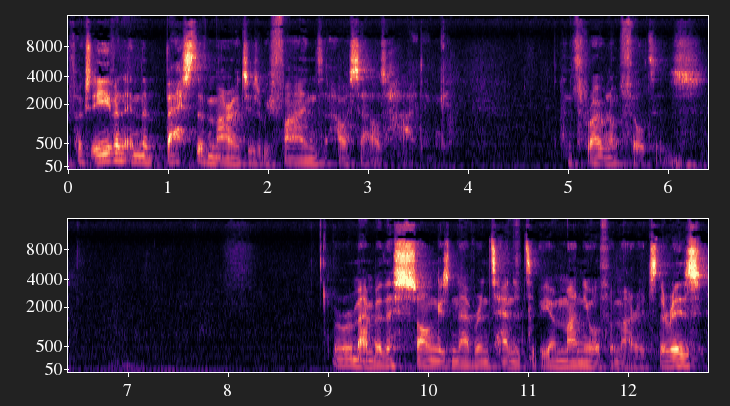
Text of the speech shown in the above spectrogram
Folks, even in the best of marriages, we find ourselves hiding and throwing up filters. Remember, this song is never intended to be a manual for marriage. There is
